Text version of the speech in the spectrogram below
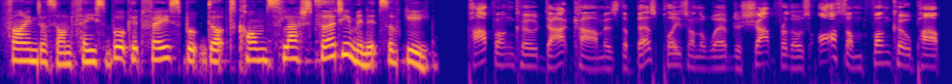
Find us on Facebook at facebook.com slash 30 minutes of geek. PopFunko.com is the best place on the web to shop for those awesome Funko Pop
